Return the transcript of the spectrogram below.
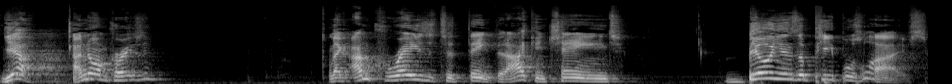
Yeah, I know I'm crazy. Like, I'm crazy to think that I can change billions of people's lives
